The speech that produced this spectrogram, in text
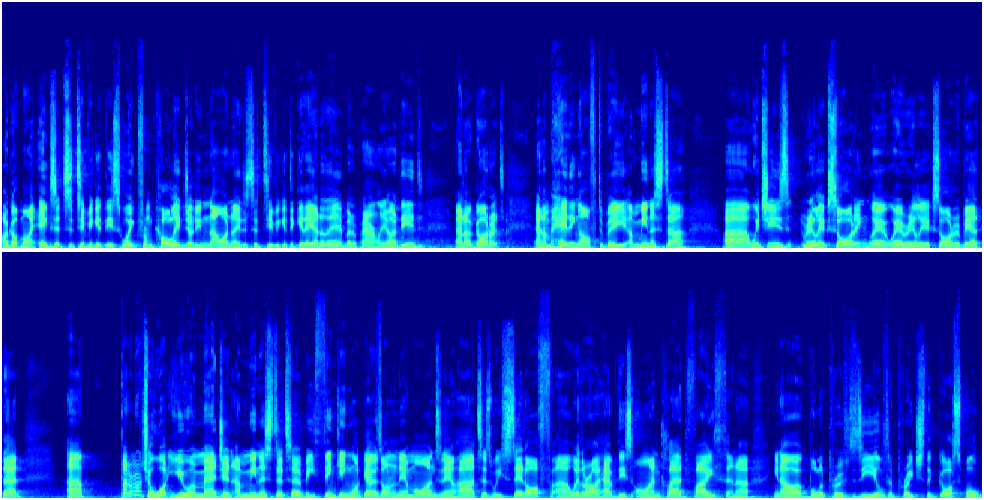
I got my exit certificate this week from college. I didn't know I needed a certificate to get out of there, but apparently I did, and I got it. And I'm heading off to be a minister. uh, which is really exciting. We're, we're really excited about that. Uh, but I'm not sure what you imagine a minister to be thinking, what goes on in our minds and our hearts as we set off, uh, whether I have this ironclad faith and a, you know, a bulletproof zeal to preach the gospel.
